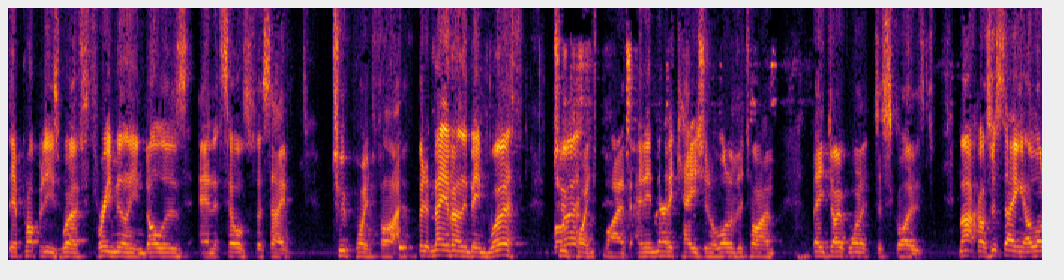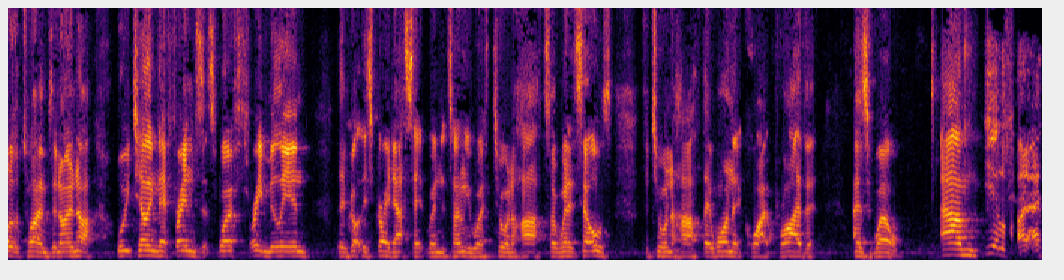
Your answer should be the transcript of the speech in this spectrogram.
their property is worth three million dollars and it sells for say two point five, but it may have only been worth two point five, and in that occasion, a lot of the time they don't want it disclosed. Mark, I was just saying, a lot of the times an owner will be telling their friends it's worth three million. They've got this great asset when it's only worth two and a half. So when it sells for two and a half, they want it quite private as well. Um, Yeah, look, I, I,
